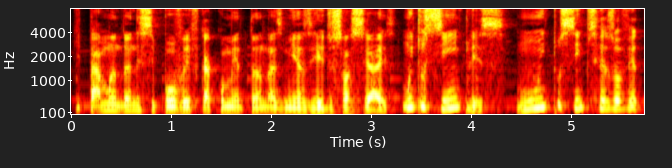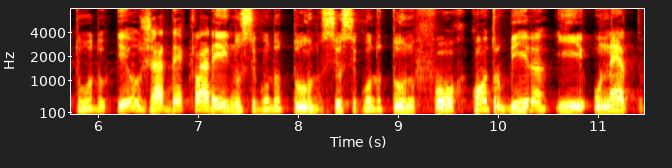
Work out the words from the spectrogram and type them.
que tá mandando esse povo aí ficar comentando nas minhas redes sociais? Muito simples, muito simples resolver tudo. Eu já declarei no segundo turno, se o segundo turno for contra o Bira e o Neto,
